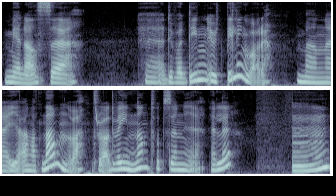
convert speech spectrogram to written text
Medans Eh, det var din utbildning var det. Men eh, i annat namn va? Tror jag. Det var innan 2009, eller? Mm.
